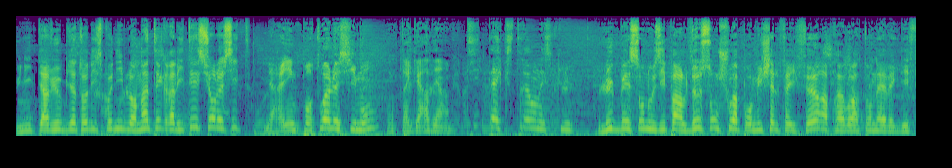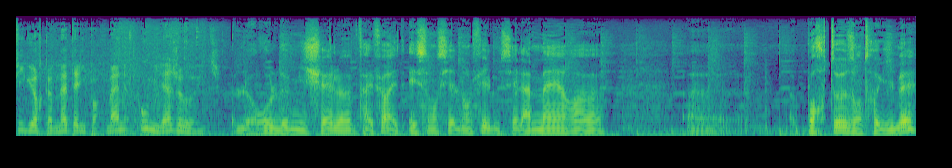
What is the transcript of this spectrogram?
Une interview bientôt disponible en intégralité sur le site. Mais rien que pour toi, le Simon, on t'a gardé un petit extrait en exclu. Luc Besson nous y parle de son choix pour Michel Pfeiffer après avoir tourné avec des figures comme Nathalie Portman ou Mila Jovovich. Le rôle de Michel Pfeiffer est essentiel dans le film. C'est la mère euh, euh, porteuse, entre guillemets,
